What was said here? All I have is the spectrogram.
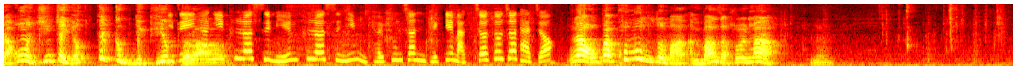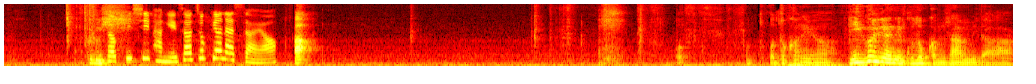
야 오늘 진짜 역대급 니 DJ 귀엽더라. 향이 플러스 미음 플러스님 별풍선 100개 막저 또저 다죠. 야 오빠 코모드도 안 받는다 쏠마. 응. 그리고 저 씨- PC 방에서 쫓겨났어요. 아. 어, 어떡하네요. 비글리언님 구독 감사합니다.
